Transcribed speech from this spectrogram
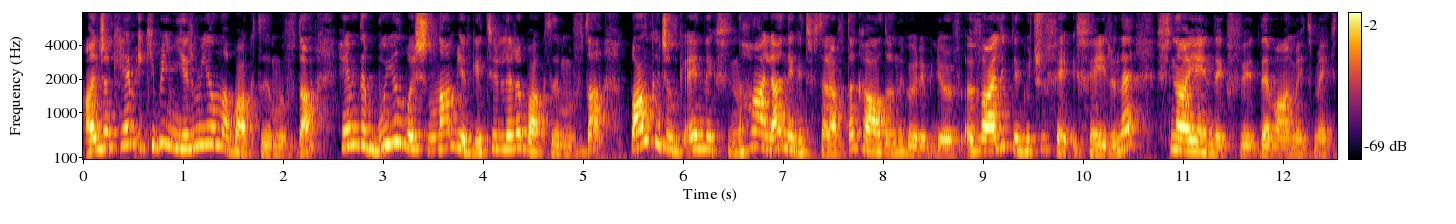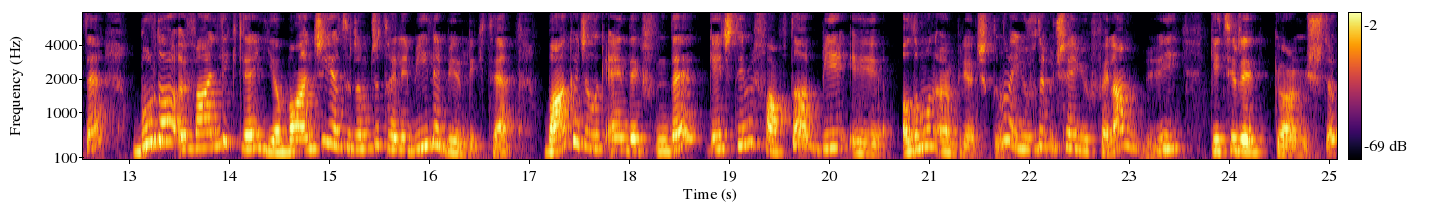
Ancak hem 2020 yılına baktığımızda hem de bu yıl başından bir getirilere baktığımızda bankacılık endeksinin hala negatif tarafta kaldığını görebiliyoruz. Özellikle güçlü fe- seyrine sinayi endeksi devam etmekte. Burada özellikle yabancı yatırımcı talebiyle birlikte bankacılık endeksinde geçtiğimiz hafta bir e, alımın ön plana çıktığını ve %3'e yükselen bir getiri görmüştük.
